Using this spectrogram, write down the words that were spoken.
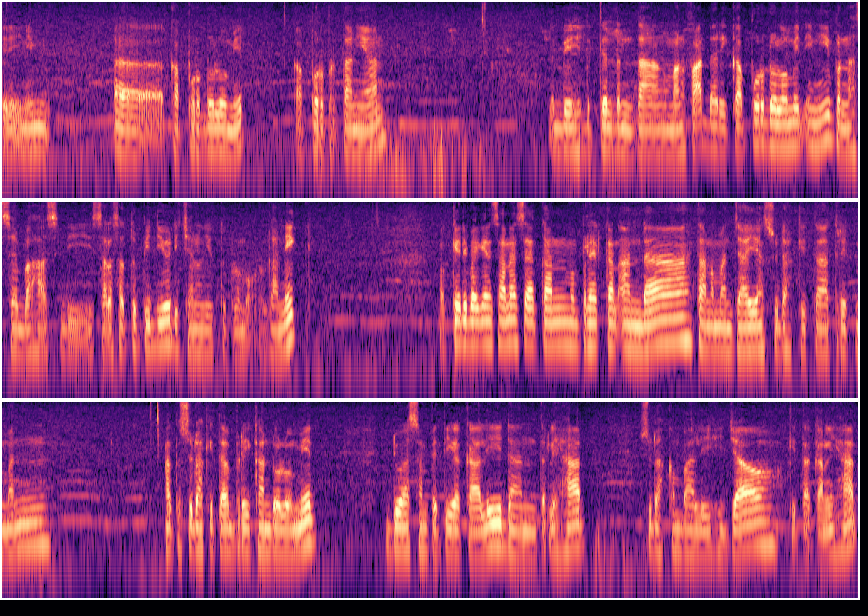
Jadi ini uh, kapur dolomit, kapur pertanian. Lebih detail tentang manfaat dari kapur dolomit ini pernah saya bahas di salah satu video di channel YouTube Lombok Organik. Oke di bagian sana saya akan memperlihatkan Anda tanaman jahe yang sudah kita treatment atau sudah kita berikan dolomit 2 3 kali dan terlihat sudah kembali hijau kita akan lihat.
